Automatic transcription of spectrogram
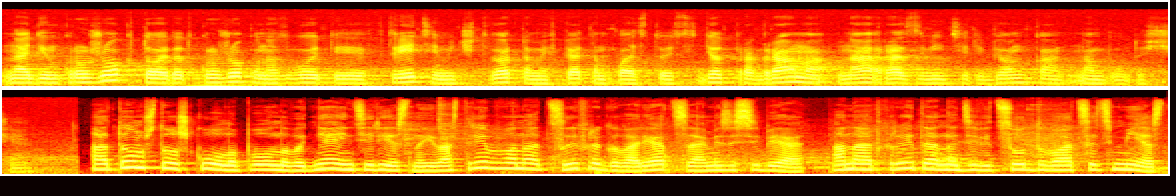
на один кружок, то этот кружок у нас будет и в третьем, и четвертом, и в пятом классе. То есть идет программа на развитие ребенка на будущее. О том, что школа полного дня интересна и востребована, цифры говорят сами за себя. Она открыта на 920 мест,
